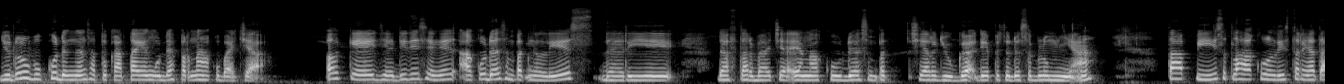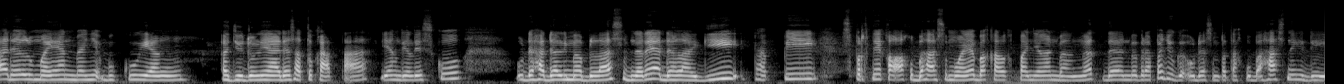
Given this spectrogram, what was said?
judul buku dengan satu kata yang udah pernah aku baca. Oke jadi di sini aku udah sempat ngelis dari daftar baca yang aku udah sempat share juga di episode sebelumnya. Tapi setelah aku list ternyata ada lumayan banyak buku yang judulnya ada satu kata yang di listku udah ada 15 sebenarnya ada lagi tapi sepertinya kalau aku bahas semuanya bakal kepanjangan banget dan beberapa juga udah sempat aku bahas nih di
